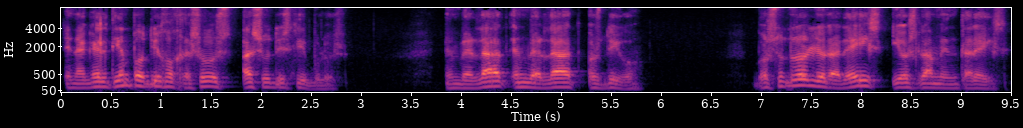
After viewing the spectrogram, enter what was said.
En aquel tiempo dijo Jesús a sus discípulos, En verdad, en verdad os digo, vosotros lloraréis y os lamentaréis,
